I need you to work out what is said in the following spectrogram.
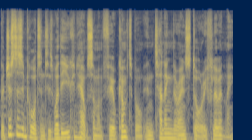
But just as important is whether you can help someone feel comfortable in telling their own story fluently.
